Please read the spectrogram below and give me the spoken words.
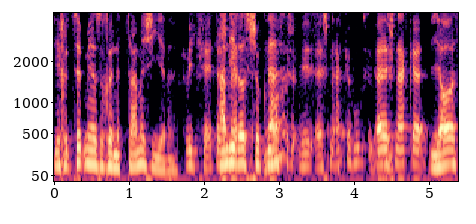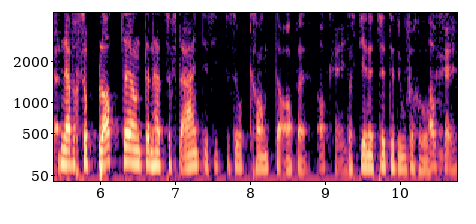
Die sollten wir also können zusammenschieben Wie gesagt, Haben die das schon gemacht? Nein, ein Schneckenhaus? Äh, Schnecken... Ja, es sind einfach so Platten und dann hat es auf der einen Seite so Kanten runter. Okay. Dass die nicht raufkommen okay.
